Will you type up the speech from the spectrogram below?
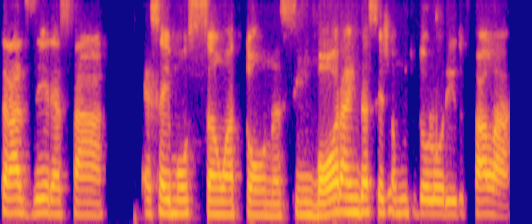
trazer essa essa emoção à tona, assim, embora ainda seja muito dolorido falar.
